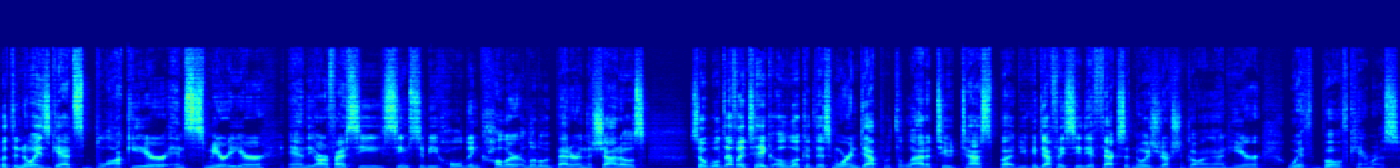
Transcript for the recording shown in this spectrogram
but the noise gets blockier and smearier, and the R5C seems to be holding color a little bit better in the shadows. So we'll definitely take a look at this more in depth with the latitude test, but you can definitely see the effects of noise reduction going on here with both cameras.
